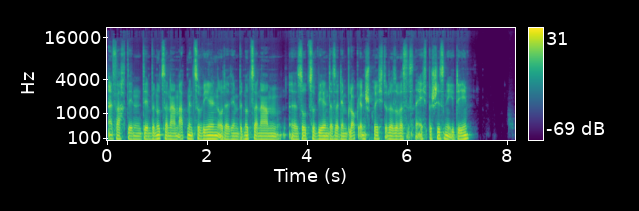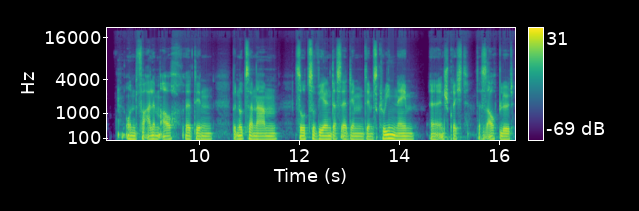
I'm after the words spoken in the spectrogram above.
einfach den, den Benutzernamen Admin zu wählen oder den Benutzernamen äh, so zu wählen, dass er dem Blog entspricht oder sowas, ist eine echt beschissene Idee. Und vor allem auch äh, den Benutzernamen so zu wählen, dass er dem, dem Screen Name äh, entspricht. Das ist auch blöd.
